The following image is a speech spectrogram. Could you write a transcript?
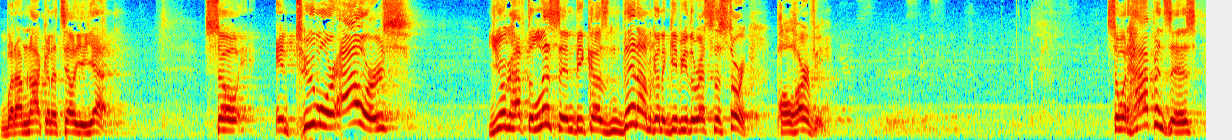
but I'm not going to tell you yet. So, in two more hours, to have to listen because then I'm going to give you the rest of the story. Paul Harvey. So, what happens is,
